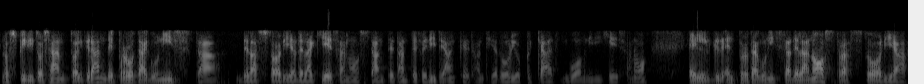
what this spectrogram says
lo Spirito Santo è il grande protagonista della storia della Chiesa, nonostante tante ferite, anche tanti errori o peccati di uomini di Chiesa, no? È il, è il protagonista della nostra storia,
